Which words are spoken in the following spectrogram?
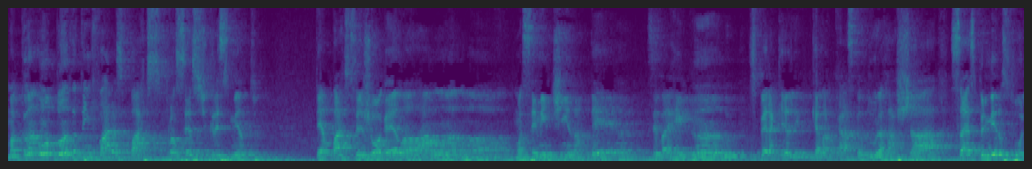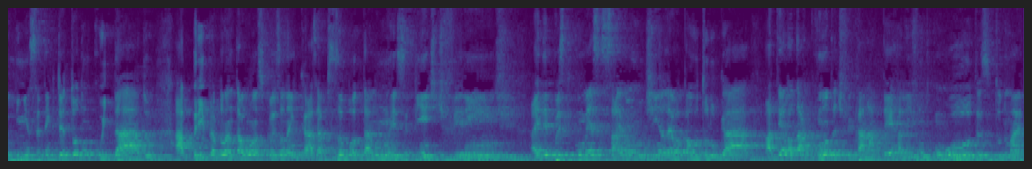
Uma, uma planta tem várias partes do processo de crescimento. Tem a parte que você joga ela lá, uma, uma, uma sementinha na terra, você vai regando, espera aquele, aquela casca dura rachar, sai as primeiras folhinhas, você tem que ter todo um cuidado, abrir para plantar algumas coisas lá em casa, aí precisa botar num recipiente diferente, aí depois que começa a sair uma mudinha, leva para outro lugar, até ela dar conta de ficar na terra ali junto com outras e tudo mais.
